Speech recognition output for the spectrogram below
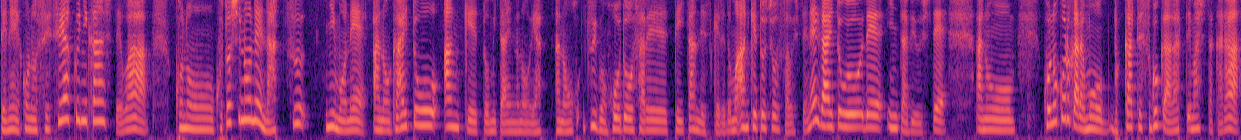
でねこの節約に関してはこの今年のね夏にもねあの街頭アンケートみたいなのをやあの随分報道されていたんですけれどもアンケート調査をしてね街頭でインタビューしてあのこの頃からもう物価ってすごく上がってましたから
